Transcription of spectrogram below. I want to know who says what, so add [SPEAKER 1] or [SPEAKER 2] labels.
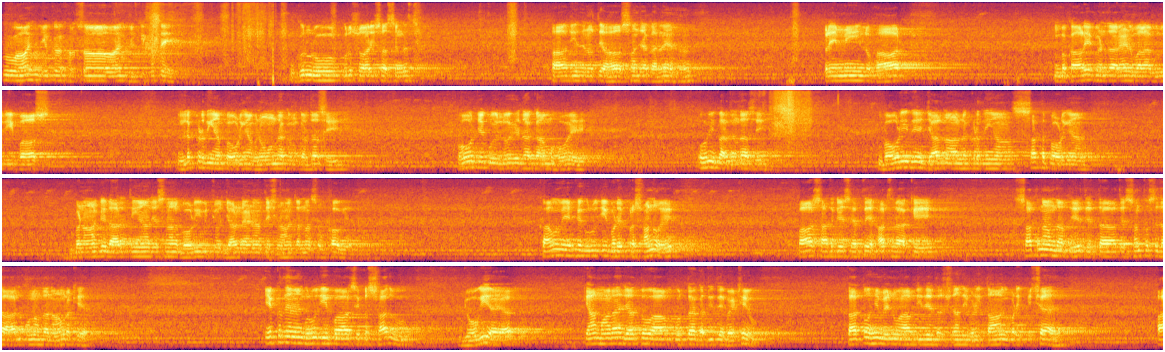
[SPEAKER 1] ਵਾਹਿਗੁਰੂ ਜੀ ਕਾ ਖਾਲਸਾ, ਵਾਹਿਗੁਰੂ ਜੀ ਕੀ ਫਤਿਹ। ਗੁਰੂ ਰੂਪ, ਗੁਰੂ ਸਵਾਰੀ ਸਾਧ ਸੰਗਤ ਆਪ ਜੀ ਦੇ ਨਾਲ ਇਤਿਹਾਸ ਸਾਂਝਾ ਕਰ ਰਹੇ ਹਾਂ। ਪ੍ਰੇਮੀ ਲੋਹਾਰ, ਬਕਾਲੇ ਪਿੰਡ ਦਾ ਰਹਿਣ ਵਾਲਾ ਗੁਰੂ ਜੀ ਪਾਸ ਲੱਕੜ ਦੀਆਂ ਪੌੜੀਆਂ ਬਣਾਉਣ ਦਾ ਕੰਮ ਕਰਦਾ ਸੀ। ਹੋਰ ਜੇ ਕੋਈ ਲੋਹੇ ਦਾ ਕੰਮ ਹੋਵੇ, ਉਹ ਵੀ ਕਰ ਦਿੰਦਾ ਸੀ। ਬੌੜੀ ਦੇ ਜਲ ਨਾਲ ਲੱਕੜ ਦੀਆਂ ਸੱਤ ਪੌੜੀਆਂ ਬਣਾ ਕੇ ਲਾ ਦਿੱਤੀਆਂ, ਜਿਸ ਨਾਲ ਬੌੜੀ ਵਿੱਚੋਂ ਜਲ ਲੈਣਾ ਤੇ ਇਸ਼ਨਾਨ ਕਰਨਾ ਸੌਖਾ ਹੋ ਗਿਆ। ਕੰਮ ਵੇਖ ਕੇ ਗੁਰੂ ਜੀ ਬੜੇ ਪ੍ਰਸੰਨ ਹੋਏ। ਪਾ ਸੱਦ ਕੇ ਸਿਰ ਤੇ ਹੱਥ ਰੱਖ ਕੇ ਸਤਨਾਮ ਦਾ ਉਪਦੇਸ਼ ਦਿੱਤਾ ਤੇ ਸੰਤ ਸਿਧਾਰਨ ਉਹਨਾਂ ਦਾ ਨਾਮ ਰੱਖਿਆ। ਇੱਕ ਦਿਨ ਗੁਰੂ ਜੀ ਪਾਸ ਇੱਕ ਸਾਧੂ ਜੋਗੀ ਆਇਆ। ਕਿਆ ਮਹਾਰਾਜ, ਜਦ ਤੋਂ ਆਪ ਗੁਰਤਾ ਗੱਦੀ ਤੇ ਬੈਠੇ ਹੋ, ਤਦ ਤੋਂ ਹੀ ਮੈਨੂੰ ਆਪ ਜੀ ਦੇ ਦਰਸ਼ਨਾਂ ਦੀ ਬੜੀ ਤਾਂਗ ਬੜੀ ਇੱਛਾ ਹੈ।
